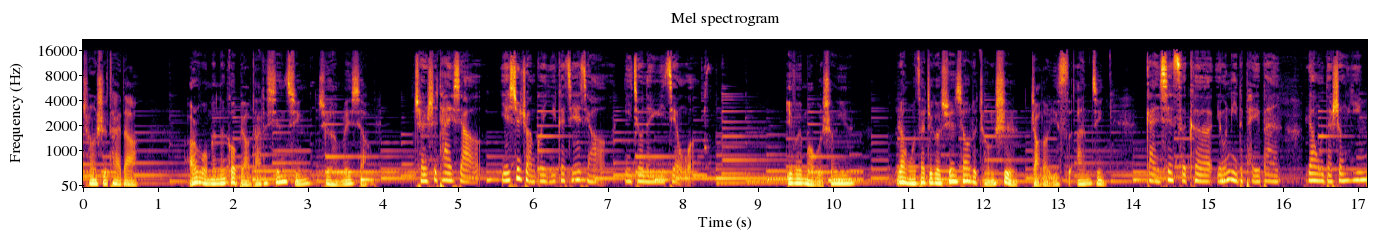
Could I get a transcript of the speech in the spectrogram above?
城市太大，而我们能够表达的心情却很微小；城市太小。”也许转过一个街角，你就能遇见我。因为某个声音，让我在这个喧嚣的城市找到一丝安静。感谢此刻有你的陪伴，让我的声音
